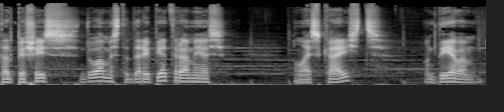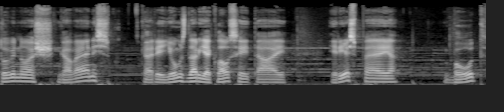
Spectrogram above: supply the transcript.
Tad pie šīs domas arī pieturamies, lai skaists un dievam tuvinošs gavēnis, kā arī jums, darbie klausītāji, ir iespēja būt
